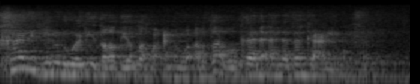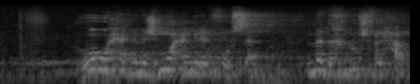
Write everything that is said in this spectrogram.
خالد بن الوليد رضي الله عنه وأرضاه كان آنذاك على الكفر. هو واحد المجموعه من الفرسان. ما دخلوش في الحرب.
